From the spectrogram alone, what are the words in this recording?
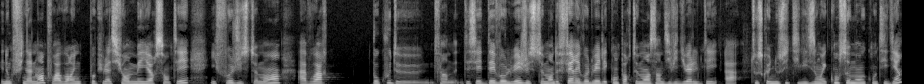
Et donc, finalement, pour avoir une population en meilleure santé, il faut justement avoir beaucoup de, enfin, d'essayer d'évoluer justement, de faire évoluer les comportements individuels liés à tout ce que nous utilisons et consommons au quotidien.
